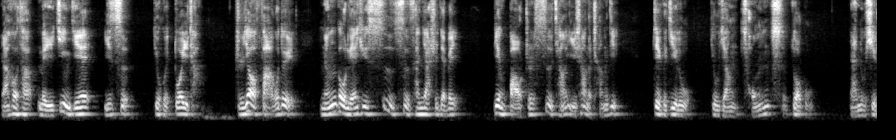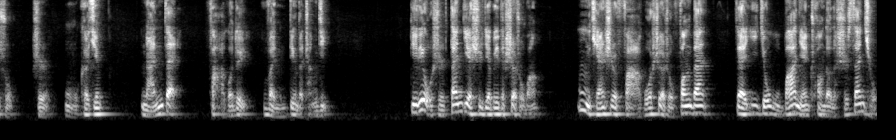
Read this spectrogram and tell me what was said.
然后他每进阶一次就会多一场。只要法国队能够连续四次参加世界杯，并保持四强以上的成绩，这个记录就将从此作古。难度系数是五颗星，难在法国队稳定的成绩。第六是单届世界杯的射手王。目前是法国射手方丹在一九五八年创造的十三球，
